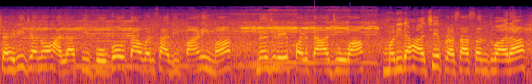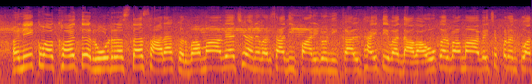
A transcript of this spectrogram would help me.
શહેરીજનો હાલાકી ભોગવતા વરસાદી પાણીમાં નજરે પડતા જોવા મળી રહ્યા છે. પ્રશાસન દ્વારા અનેક વખત રોડ રસ્તા સારા કરવામાં આવ્યા છે અને વરસાદી પાણીનો નિકાલ થાય તેવા દાવાઓ કરવામાં આવે છે. પરંતુ આ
